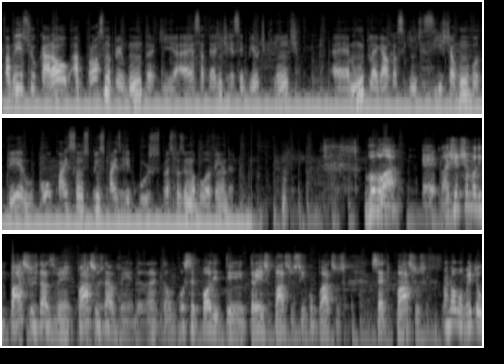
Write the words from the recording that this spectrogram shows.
Fabrício, Carol, a próxima pergunta, que essa até a gente recebeu de cliente, é muito legal, que é o seguinte: existe algum roteiro ou quais são os principais recursos para se fazer uma boa venda? Vamos lá. É, a gente chama de passos, das venda, passos da venda, né? Então você pode ter três passos, cinco passos, sete passos, mas normalmente eu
